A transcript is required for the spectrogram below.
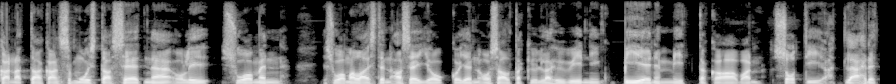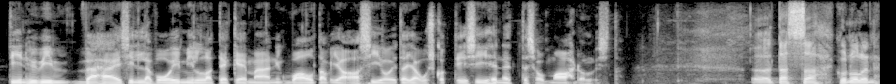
kannattaa myös muistaa se, että nämä oli Suomen suomalaisten asejoukkojen osalta kyllä hyvin niin kuin pienen mittakaavan sotia. Lähdettiin hyvin vähäisillä voimilla tekemään niin kuin valtavia asioita ja uskottiin siihen, että se on mahdollista. Tässä kun olen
